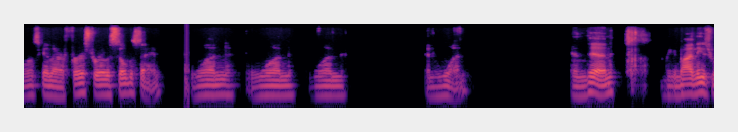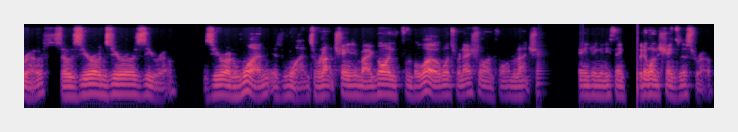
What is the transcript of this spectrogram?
Once again, our first row is still the same. One, one, one, and one. And then we combine these rows. So zero and zero is zero. Zero and one is one. So we're not changing by going from below. Once we're in form, we're not changing anything. We don't want to change this row.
